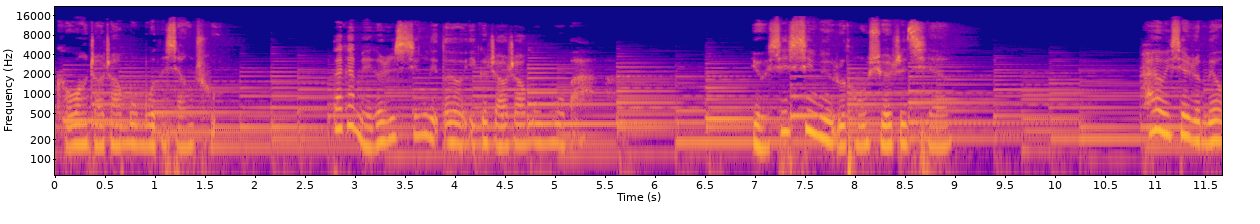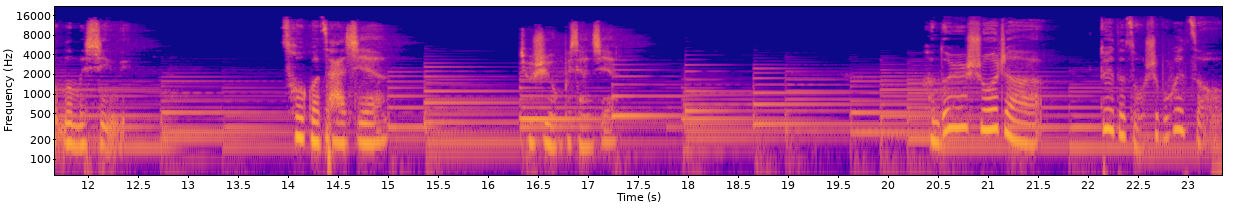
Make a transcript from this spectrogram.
渴望朝朝暮暮的相处。大概每个人心里都有一个朝朝暮暮吧。有些幸运如同薛之谦，还有一些人没有那么幸运，错过擦肩。就是永不相见。很多人说着，对的总是不会走，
